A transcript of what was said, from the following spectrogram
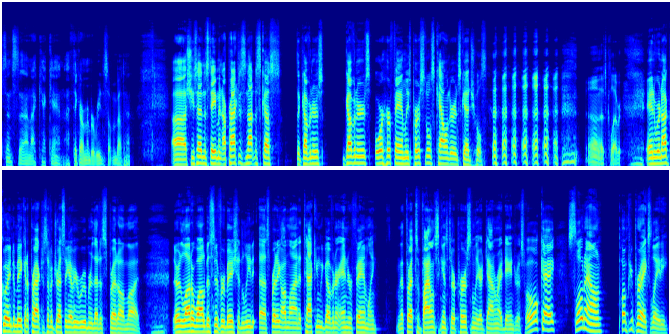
since then. I can't. I think I remember reading something about that. Uh, she said in a statement, "Our practice is not discuss the governor's governors or her family's personal calendar and schedules. oh, that's clever. And we're not going to make it a practice of addressing every rumor that is spread online. There's a lot of wild misinformation lead, uh, spreading online, attacking the governor and her family. And the threats of violence against her personally are downright dangerous. Okay, slow down. Pump your brakes, lady.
